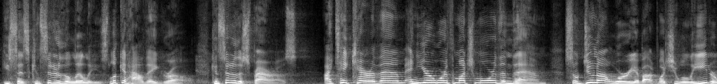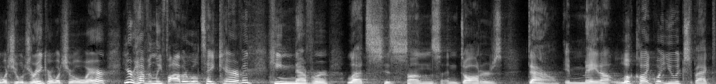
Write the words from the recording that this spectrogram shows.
He says, Consider the lilies, look at how they grow. Consider the sparrows. I take care of them, and you're worth much more than them. So do not worry about what you will eat or what you will drink or what you will wear. Your heavenly Father will take care of it. He never lets his sons and daughters down. It may not look like what you expect,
